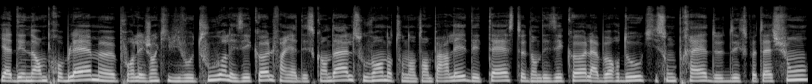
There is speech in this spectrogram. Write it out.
il y a d'énormes problèmes euh, pour les gens qui vivent autour, les écoles. Enfin, il y a des scandales souvent dont on entend parler, des tests dans des écoles à Bordeaux qui sont près de, d'exploitations,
